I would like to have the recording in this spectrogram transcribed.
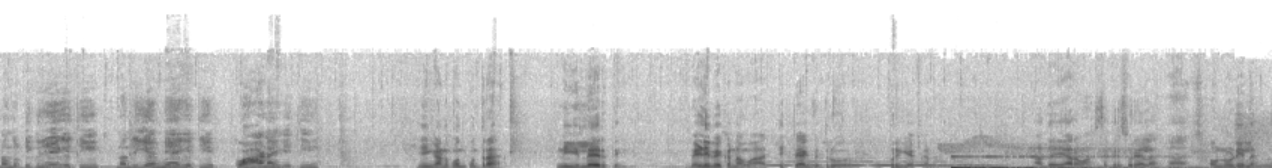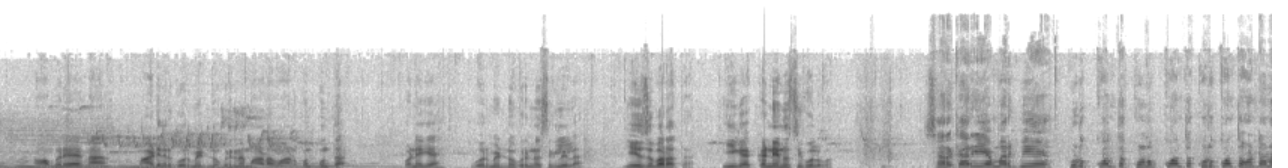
ನಂದು ಡಿಗ್ರಿ ಆಗೈತಿ ನಂದು ಎಂ ಎ ಆಗೈತಿ ಕ್ವಾಣ ಆಗೈತಿ. ಹಿಂಗೆ ಅನ್ಕೊಂಡ್ ಕುಂತ್ರ ನೀ ಇಲ್ಲೇ ಇರ್ತಿ. ಬೆಳಿಬೇಕನ್ನವ ತಿಪ್ಪ್ಯಾಗ ಬಿದ್ರು ಉಪ್ಪರಿಗೆ ಹಾಕಣ ಅದು ಯಾರವ ಸಕ್ರಿ ಸುರಿ ಅಲ್ಲ? ಅವ್ನು ನೋಡಿಲ್ಲ. ಅವ ಬರೇ ನಾ ಮಾಡಿದ್ರೆ ಗೌರ್ಮೆಂಟ್ ನೌಕರಿನ ಮಾಡವ ಅನ್ಕೊಂಡ್ ಕುಂತ. ಕೊನೆಗೆ ಗೌರ್ಮೆಂಟ್ ನೌಕರಿನೂ ಸಿಗಲಿಲ್ಲ. ಏಜು ಬರತ್ತ. ಈಗ ಕಣ್ಣೇನೂ ಸಿಗೋಲ್ವ? ಸರ್ಕಾರಿ ಎಂ ಆರ್ ಪಿ ಹುಡುಕೊಂತ ಕುಣುಕೊಂತ ಕುಡ್ಕೊಂತ ಹೊಂಟಣ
